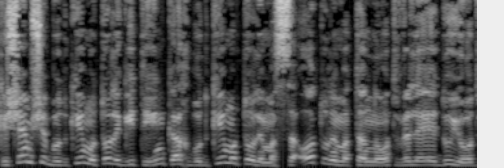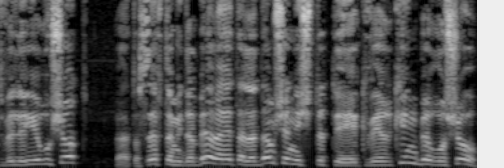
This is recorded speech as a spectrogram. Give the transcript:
כשם שבודקים אותו לגיטין, כך בודקים אותו למסעות ולמתנות ולעדויות ולירושות. והתוספתא מדברת על אדם שנשתתק והרכין בראשו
